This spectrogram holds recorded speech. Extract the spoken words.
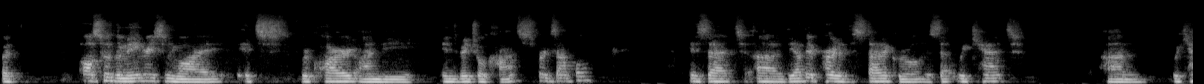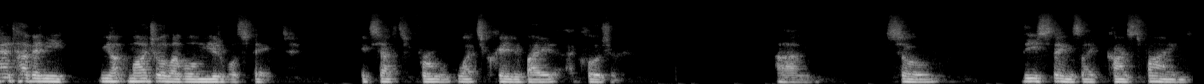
But also the main reason why it's required on the individual consts, for example, is that uh, the other part of the static rule is that we can't um, we can't have any module level mutable state except for what's created by a closure. Um, so these things like const find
